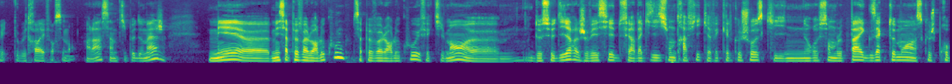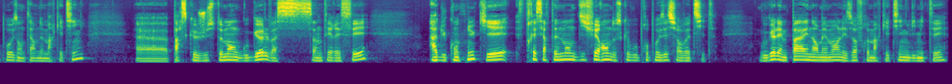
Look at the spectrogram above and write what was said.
Oui, double travail forcément. Voilà, c'est un petit peu dommage. Mais, euh, mais ça peut valoir le coup. Ça peut valoir le coup, effectivement, de se dire je vais essayer de faire de l'acquisition de trafic avec quelque chose qui ne ressemble pas exactement à ce que je propose en termes de marketing. parce que justement, Google va s'intéresser à du contenu qui est très certainement différent de ce que vous proposez sur votre site. Google n'aime pas énormément les offres marketing limitées.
